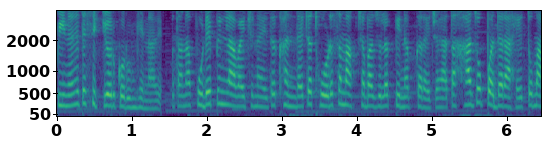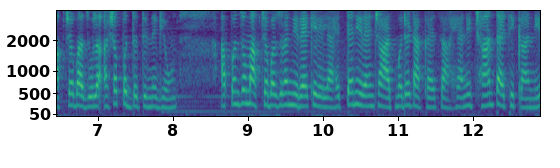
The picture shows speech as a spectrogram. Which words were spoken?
पिनाने ते सिक्युअर करून घेणार आहे. त्यांना पुढे पिन लावायची नाही तर खांद्याच्या थोडंसं मागच्या बाजूला पिनअप करायचं आहे. आता हा जो पदर आहे तो मागच्या बाजूला अशा पद्धतीने घेऊन आपण जो मागच्या बाजूला निर्या केलेल्या आहेत त्या निर्यांच्या आतमध्ये टाकायचा आहे आणि छान त्या ठिकाणी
